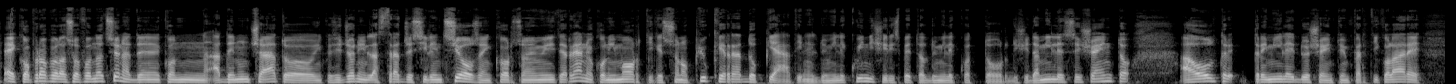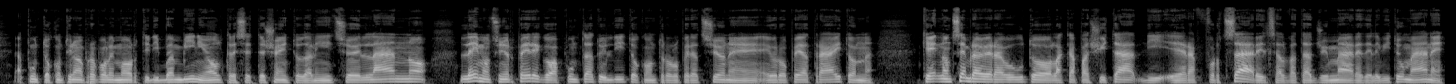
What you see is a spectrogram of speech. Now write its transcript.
Ecco, proprio la sua fondazione ha, de- con- ha, denunciato in questi giorni la strage silenziosa in corso nel Mediterraneo con i morti che sono più che raddoppiati nel 2015 rispetto al 2014, da 1600 a oltre 3200. In particolare, appunto, continuano proprio le morti di bambini, oltre 700 dall'inizio dell'anno. Lei, Monsignor Perego, ha puntato il dito contro l'operazione europea Triton che non sembra aver avuto la capacità di eh, rafforzare il salvataggio in mare delle vite umane,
